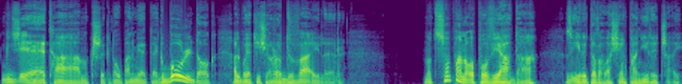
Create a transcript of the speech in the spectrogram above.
Gdzie tam? krzyknął pan Mietek. Bulldog albo jakiś Rottweiler. No co pan opowiada? zirytowała się pani Ryczaj.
